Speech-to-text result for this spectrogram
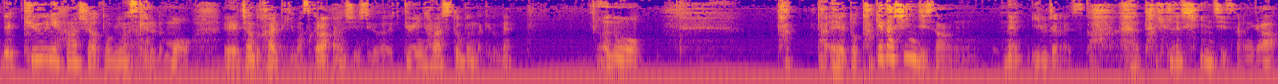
で、急に話は飛びますけれども、えー、ちゃんと帰ってきますから安心してください。急に話飛ぶんだけどね。あの、た、たえっ、ー、と、武田真治さんね、いるじゃないですか。武田真治さんが、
